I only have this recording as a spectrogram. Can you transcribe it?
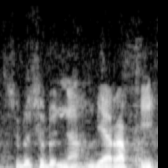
sudut-sudutnya biar rapi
